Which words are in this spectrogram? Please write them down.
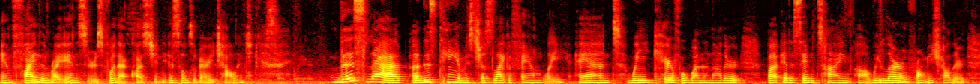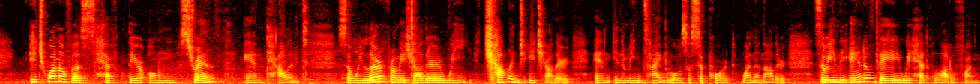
and find the right answers for that question is also very challenging. this lab, uh, this team is just like a family, and we care for one another, but at the same time, uh, we learn from each other. Each one of us have their own strength and talent. So we learn from each other, we challenge each other, and in the meantime, we also support one another. So in the end of the day, we had a lot of fun.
